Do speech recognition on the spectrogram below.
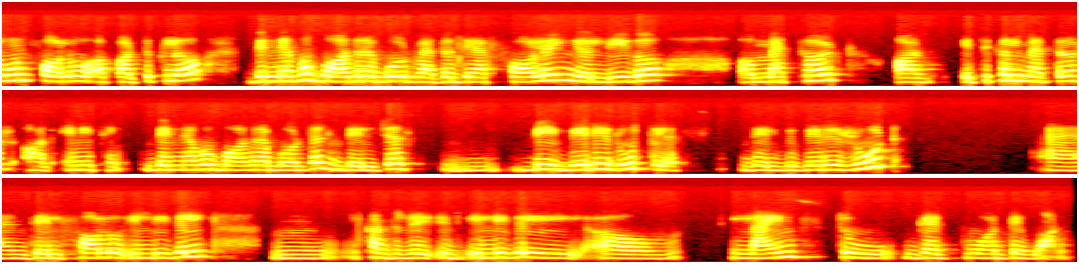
don't follow a particular they never bother about whether they are following a legal uh, method or ethical method or anything. They never bother about that. They'll just be very ruthless. They'll be very rude and they'll follow illegal um, consider illegal um, lines to get what they want.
